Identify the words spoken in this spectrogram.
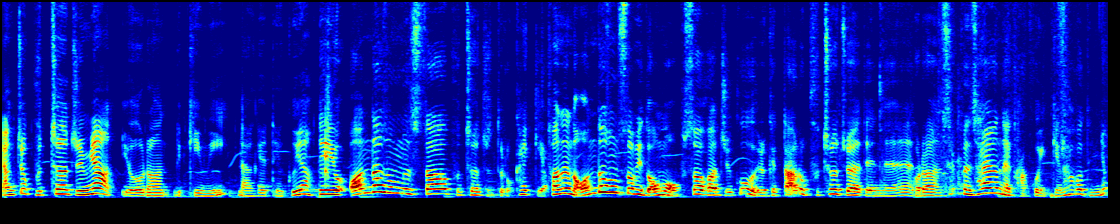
양쪽 붙여주면 이런 느낌이 나게 되고요. 네, 이 언더 속눈썹 붙여주도록 할게요. 저는 언더 속눈썹이 너무 없어가지고 이렇게 따로 붙여줘야 되는 그런 슬픈 사연을 갖고 있긴 하거든요.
